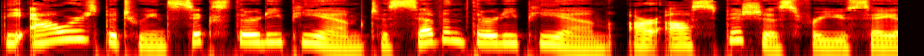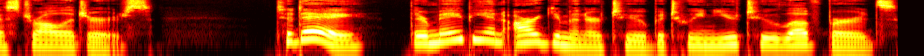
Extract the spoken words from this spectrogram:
The hours between 6:30 p.m. to 7:30 p.m. are auspicious for you say astrologers. Today, there may be an argument or two between you two lovebirds,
